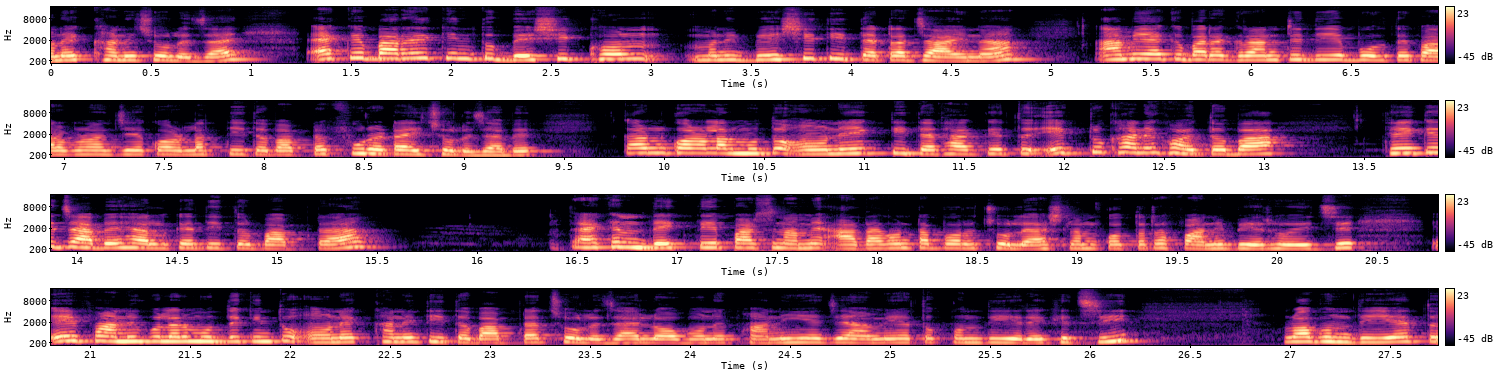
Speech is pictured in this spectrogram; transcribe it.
অনেকখানি চলে যায়। একেবারে কিন্তু বেশিক্ষণ মানে বেশি তিতাটা যায় না। আমি একেবারে গ্রান্টি দিয়ে বলতে পারব না যে করলার তিতো ভাবটা পুরোটাই চলে যাবে। কারণ করলার মধ্যে অনেক তিতা থাকে, তো একটুখানি হয়তো বা থেকে যাবে হালকা তিতোর ভাবটা তো এখানে দেখতে পারছেন, আমি আধা ঘণ্টা পরে চলে আসলাম, কতটা পানি বের হয়েছে। এই পানিগুলোর মধ্যে কিন্তু অনেকখানি তিতো ভাবটা চলে যায়। লবণে ফানিয়ে যে আমি এতক্ষণ দিয়ে রেখেছি। লবণ দিয়ে তো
